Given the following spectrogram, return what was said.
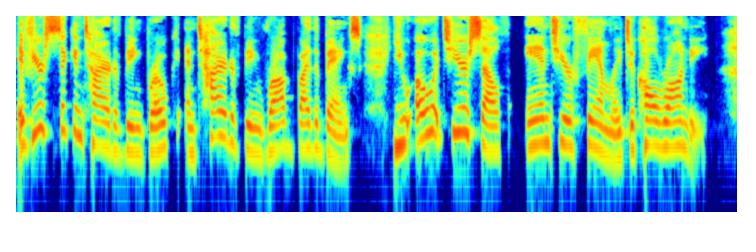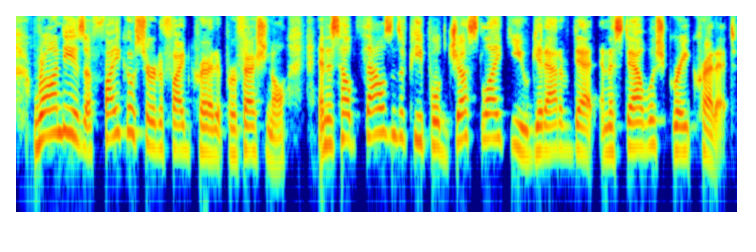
If you're sick and tired of being broke and tired of being robbed by the banks, you owe it to yourself and to your family to call Rondi. Rondi is a FICO certified credit professional and has helped thousands of people just like you get out of debt and establish great credit.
